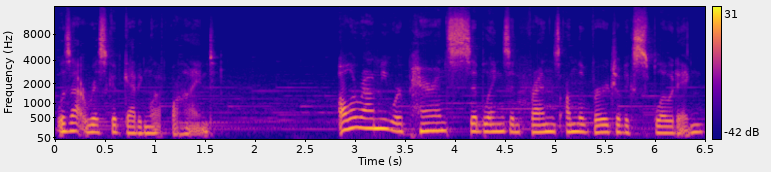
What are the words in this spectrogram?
was at risk of getting left behind. All around me were parents, siblings, and friends on the verge of exploding,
